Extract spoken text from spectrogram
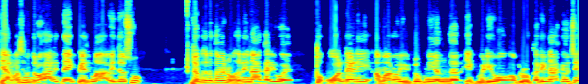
ત્યાર પછી મિત્રો આ રીતના એક પેજમાં આવી જશો. જો મિત્રો તમે નોંધણી ના કરી હોય તો ઓલરેડી અમારો યુટ્યુબની અંદર એક વીડિયો અપલોડ કરી નાખ્યો છે.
